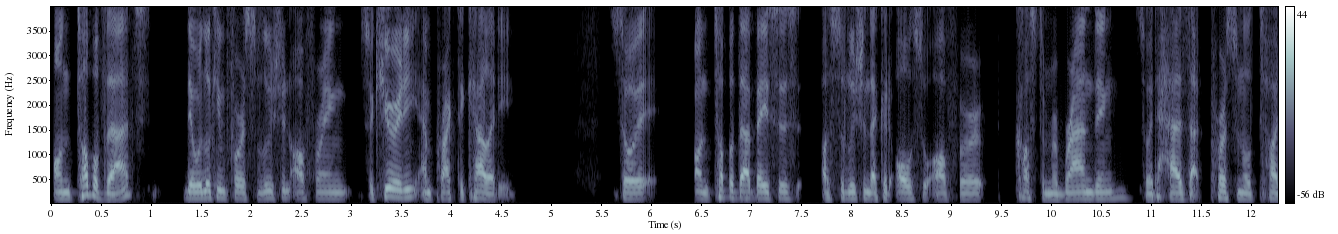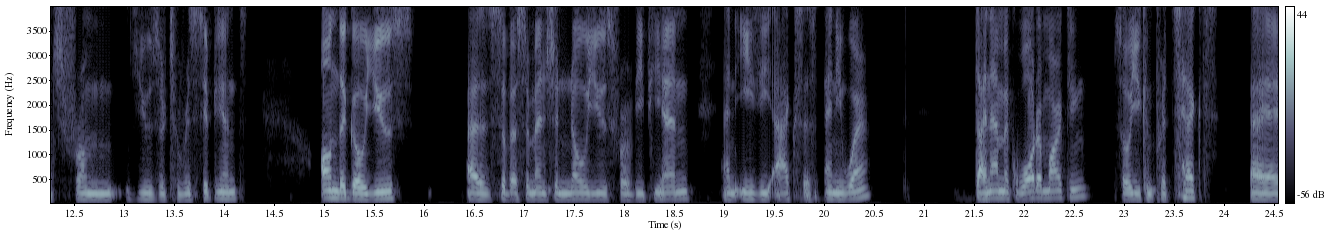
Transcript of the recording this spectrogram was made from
On top of that, they were looking for a solution offering security and practicality. So on top of that basis, a solution that could also offer customer branding. So it has that personal touch from user to recipient. On the go use, as Sylvester mentioned, no use for VPN and easy access anywhere. Dynamic watermarking, so you can protect uh,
